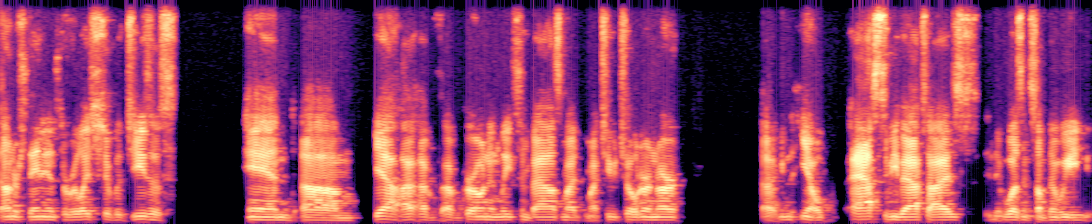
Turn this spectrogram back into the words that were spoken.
understanding it's a relationship with Jesus. And um, yeah, I, I've I've grown in leaps and bounds. My my two children are, uh, you know, asked to be baptized. It wasn't something we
